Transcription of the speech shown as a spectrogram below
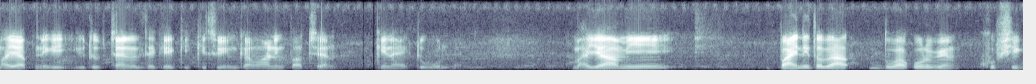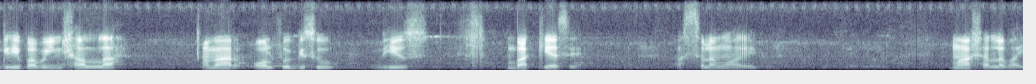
ভাই, আপনি কি ইউটিউব চ্যানেল থেকে কি কিছু ইনকাম আর্নিং পাচ্ছেন? কি না একটু বলবেন। ভাইয়া, আমি পাইনি, তবে দোয়া করবেন, খুব শীঘ্রই পাবো ইনশাল্লাহ আমার অল্প কিছু ভিউজ বাকি আছে। আসসালামু আলাইকুম। মাশাল্লাহ ভাই,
